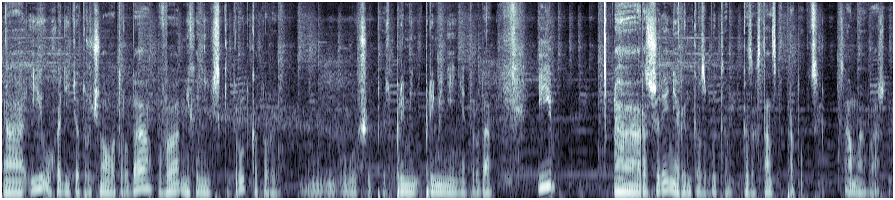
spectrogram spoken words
а, и уходить от ручного труда в механический труд, который лучше, то есть применение труда и э, расширение рынков сбыта казахстанской продукции. Самое важное.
